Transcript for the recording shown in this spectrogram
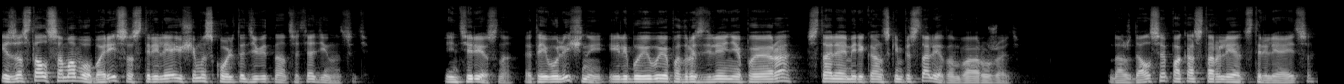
и застал самого Бориса, стреляющим из кольта 1911. Интересно, это его личный или боевые подразделения ПРА стали американским пистолетом вооружать? Дождался, пока Старлей отстреляется,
